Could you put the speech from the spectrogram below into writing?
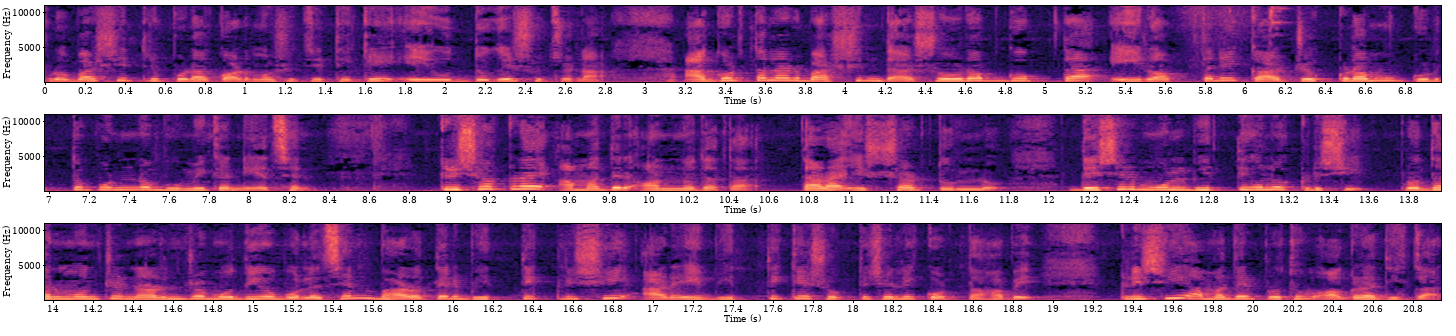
প্রবাসী ত্রিপুরা কর্মসূচি থেকে এই উদ্যোগের সূচনা। আগরতলার বাসিন্দা সৌরভ গুপ্তা এই রপ্তানি কার্যক্রম গুরুত্বপূর্ণ ভূমিকা নিয়েছেন। কৃষকরাই আমাদের অন্নদাতা, তারা ঈশ্বর তুল্য। দেশের মূল ভিত্তি হল কৃষি। প্রধানমন্ত্রী নরেন্দ্র মোদীও বলেছেন, ভারতের ভিত্তি কৃষি আর এই ভিত্তিকে শক্তিশালী করতে হবে। কৃষি আমাদের প্রথম অগ্রাধিকার।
